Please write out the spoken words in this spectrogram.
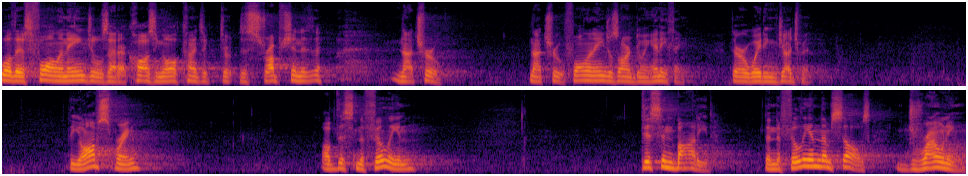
well, there's fallen angels that are causing all kinds of disruption. Is Not true. Not true. Fallen angels aren't doing anything, they're awaiting judgment. The offspring of this Nephilim disembodied the Nephilim themselves drowning,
